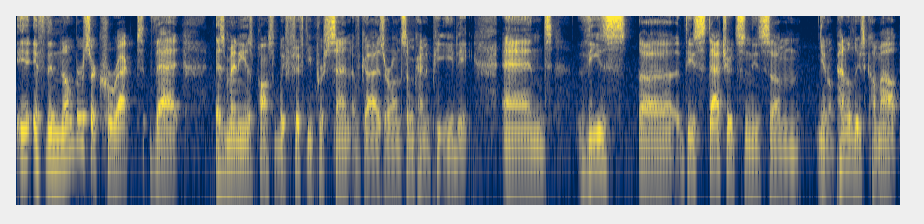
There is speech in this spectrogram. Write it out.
if the numbers are correct that as many as possibly 50% of guys are on some kind of PED and these uh, these statutes and these um, you know penalties come out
